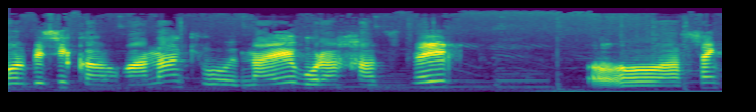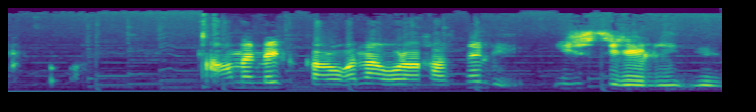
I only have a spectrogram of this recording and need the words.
որպեսզի կարողանանք նաև ուրախացնել, ասենք ամեն մեկը կարողանա ուրախացնել իր սիրելի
